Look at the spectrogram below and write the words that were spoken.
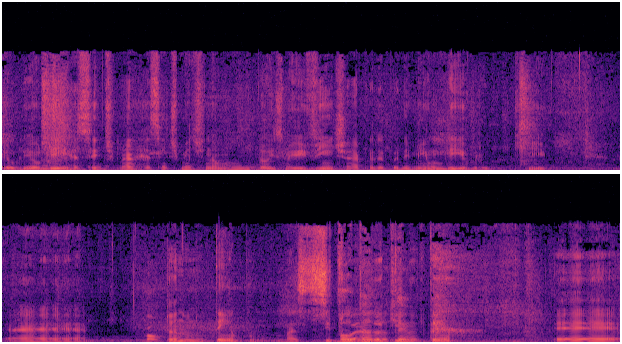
Eu, eu li recentemente, recentemente, não, em 2020, na época da pandemia, um livro que, é, voltando no tempo, mas situando aqui tempo, no tempo é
